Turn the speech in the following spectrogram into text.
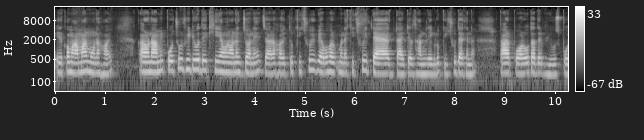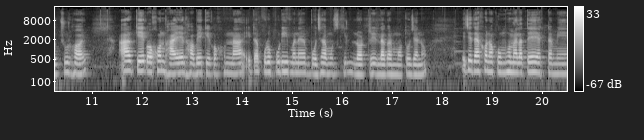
এরকম আমার মনে হয়। কারণ আমি প্রচুর ভিডিও দেখি এমন অনেকজনে যারা হয়তো কিছুই ব্যবহার মানে কিছুই ট্যাগ টাইটেল থামলে এগুলো কিছু দেখে না। তারপরও তাদের ভিউজ প্রচুর হয়। আর কে কখন ভাইরাল হবে, কে কখন না, এটা পুরোপুরি মানে বোঝা মুশকিল লটারি লাগার মতো যেন। এই যে দেখো না, কুম্ভ মেলাতে একটা মেয়ে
